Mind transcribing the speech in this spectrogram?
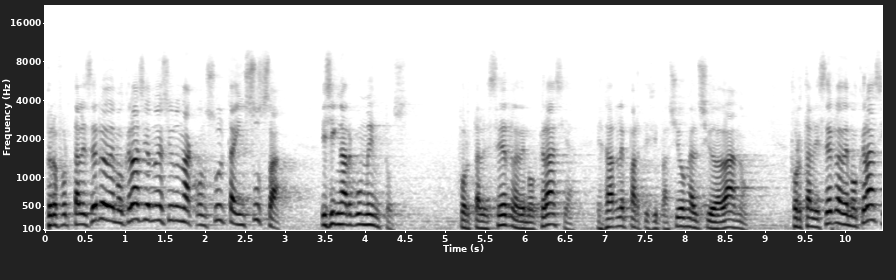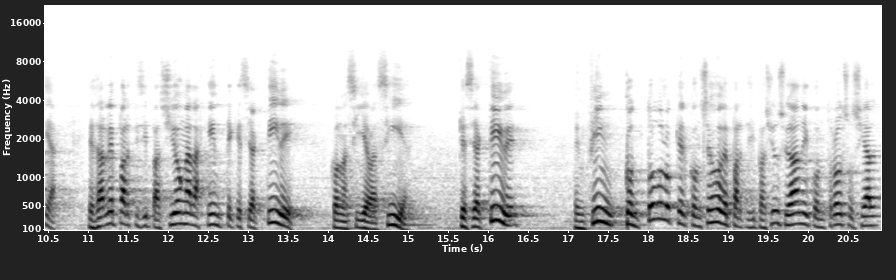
Pero fortalecer la democracia no es una consulta insusa y sin argumentos. Fortalecer la democracia es darle participación al ciudadano. Fortalecer la democracia es darle participación a la gente que se active con la silla vacía, que se active, en fin, con todo lo que el Consejo de Participación Ciudadana y Control Social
